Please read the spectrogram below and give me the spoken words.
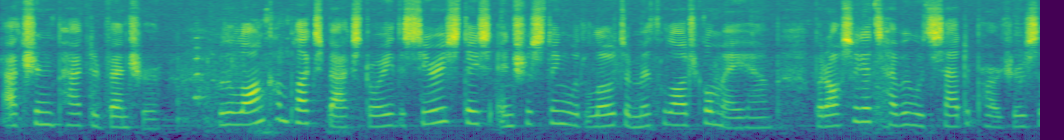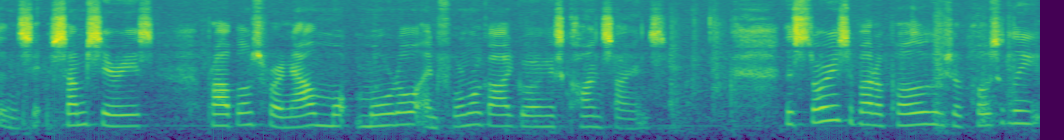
action-packed adventure. With a long, complex backstory, the series stays interesting with loads of mythological mayhem, but also gets heavy with sad departures and some serious problems for a now mortal and former god growing his conscience. The story is about Apollo who supposedly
